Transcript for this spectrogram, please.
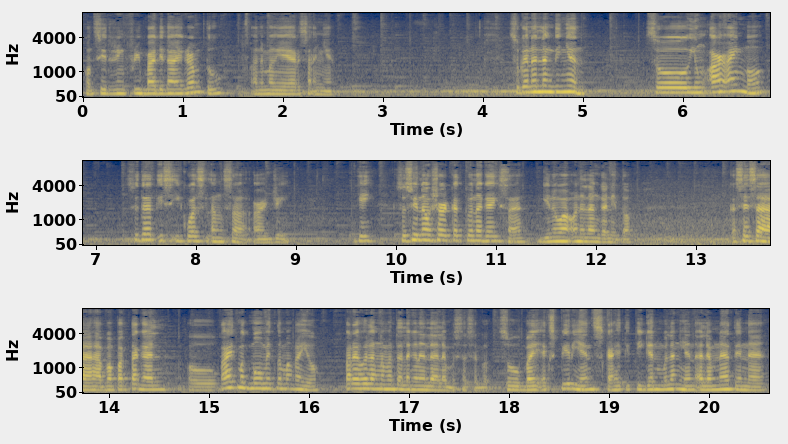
considering free body diagram 2, ano mangyayari sa kanya? So ganun lang din yan. So yung Ri mo, So that is equals lang sa RJ. Okay? So sinaw shortcut ko na guys ha. Ginawa ko na lang ganito. Kasi sa habang pagtagal, o kahit mag-moment naman kayo, pareho lang naman talaga nalalabas na sagot. So by experience, kahit itigan mo lang yan, alam natin na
